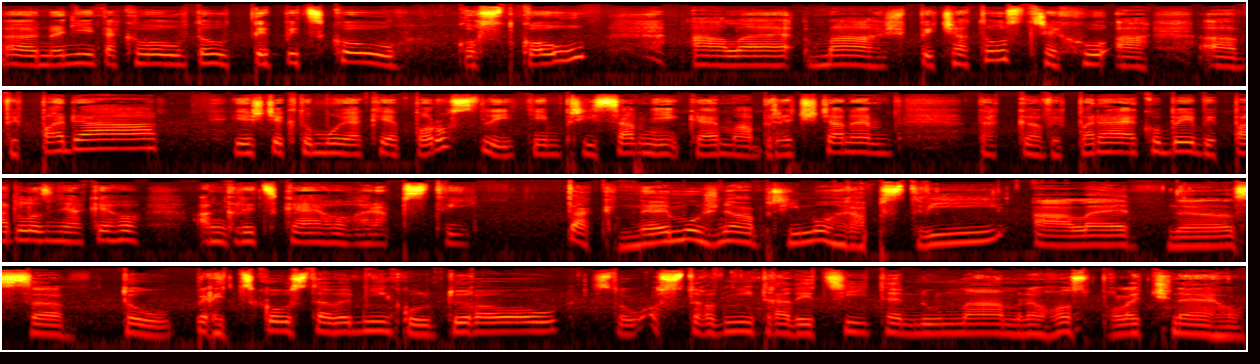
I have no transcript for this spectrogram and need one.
eh, není takovou tou typickou kostkou, ale má špičatou střechu a vypadá ještě k tomu, jak je porostlý tím přísavníkem a břečťanem, tak vypadá, jako by vypadl z nějakého anglického hrabství. Tak ne možná přímo hrabství, ale eh, s tou britskou stavební kulturou, s tou ostrovní tradicí ten dům má mnoho společného.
